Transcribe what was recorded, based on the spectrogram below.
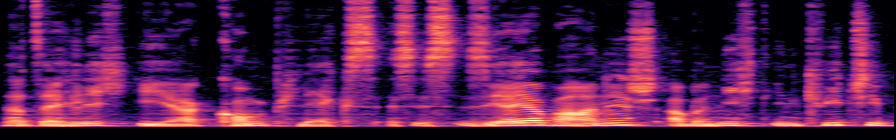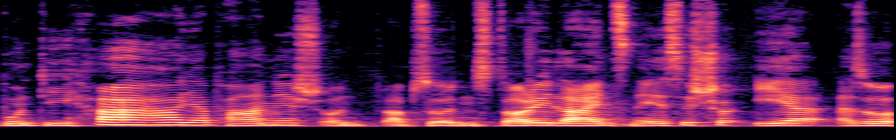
tatsächlich eher komplex. Es ist sehr japanisch, aber nicht in quietschi bunti, haha, japanisch und absurden Storylines. Nee, es ist schon eher, also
